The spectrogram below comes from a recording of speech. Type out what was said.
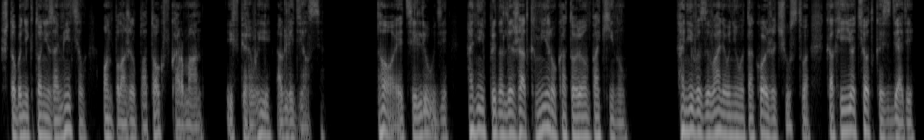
чтобы никто не заметил, он положил платок в карман и впервые огляделся. О, эти люди! Они принадлежат к миру, который он покинул. Они вызывали у него такое же чувство, как ее тетка с дядей,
